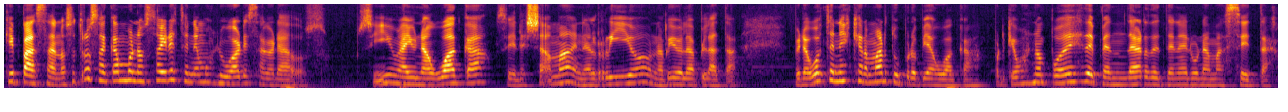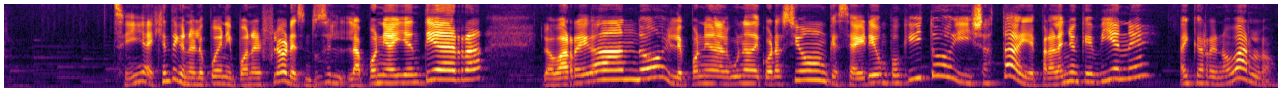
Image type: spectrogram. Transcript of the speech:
¿Qué pasa? Nosotros acá en Buenos Aires tenemos lugares sagrados. ¿sí? Hay una huaca, se le llama, en el río, en el río de la Plata. Pero vos tenés que armar tu propia huaca, porque vos no podés depender de tener una maceta. ¿Sí? Hay gente que no le puede ni poner flores, entonces la pone ahí en tierra, lo va regando y le pone alguna decoración que se airee un poquito y ya está. Y para el año que viene hay que renovarlo.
